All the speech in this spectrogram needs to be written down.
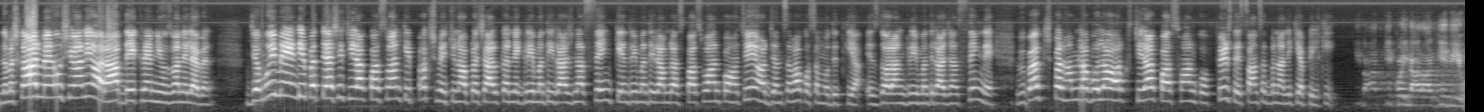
नमस्कार, मैं हूँ शिवानी और आप देख रहे हैं न्यूज़ वन इलेवन। जमुई में एनडीए प्रत्याशी चिराग पासवान के पक्ष में चुनाव प्रचार करने गृह मंत्री राजनाथ सिंह, केंद्रीय मंत्री रामदास पासवान पहुँचे और जनसभा को संबोधित किया। इस दौरान गृह मंत्री राजनाथ सिंह ने विपक्ष पर हमला बोला और चिराग पासवान को फिर से सांसद बनाने की अपील की। बात की कोई नाराज़गी भी हो।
